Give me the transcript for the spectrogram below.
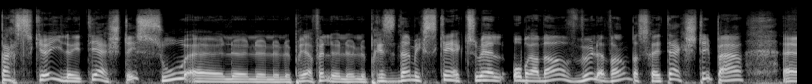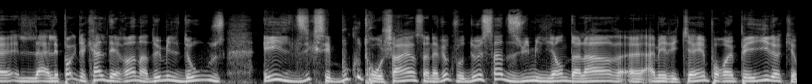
parce qu'il a été acheté sous le, le, en fait, président mexicain actuel, Obrador, veut le vendre parce qu'il a été acheté par à l'époque de Calderon en 2012 et il dit que c'est beaucoup trop cher. C'est un avion qui vaut 218 millions de dollars euh, américains pour un pays là, qui, a,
